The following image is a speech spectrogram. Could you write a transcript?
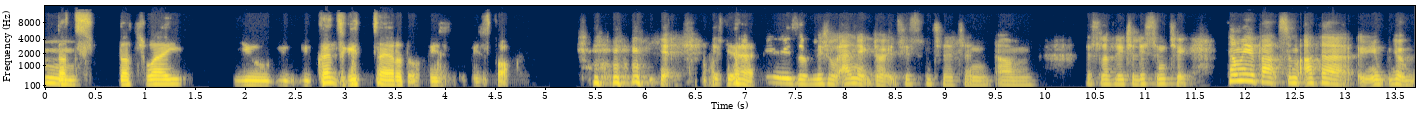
Mm. That's that's why you you, you can't get tired of his his talk. yeah, it's yeah. a series of little anecdotes, isn't it? And um, it's lovely to listen to. Tell me about some other. You know,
